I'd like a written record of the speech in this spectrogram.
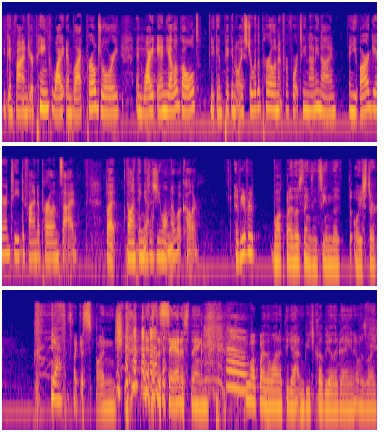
You can find your pink, white, and black pearl jewelry in white and yellow gold. You can pick an oyster with a pearl in it for $14.99, and you are guaranteed to find a pearl inside. But the only thing is, is you won't know what color. Have you ever walked by those things and seen the, the oyster? Yeah. It's like a sponge. it's the saddest thing. We walked by the one at the Yacht and Beach Club the other day, and it was like,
